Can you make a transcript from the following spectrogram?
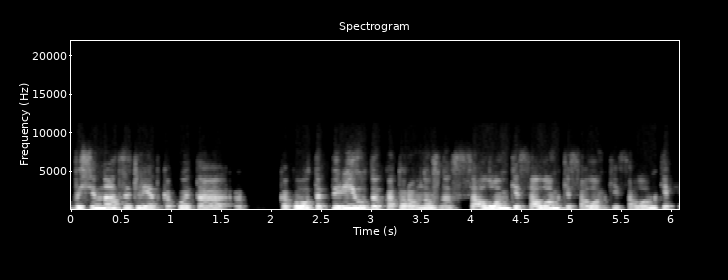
18 э, лет какого-то периода, в котором нужно соломки, соломки, соломки и соломки,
